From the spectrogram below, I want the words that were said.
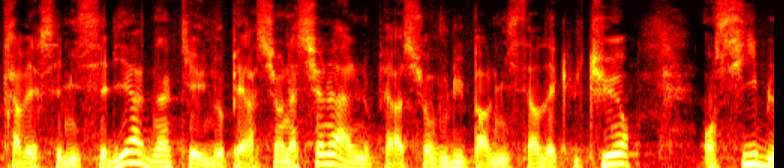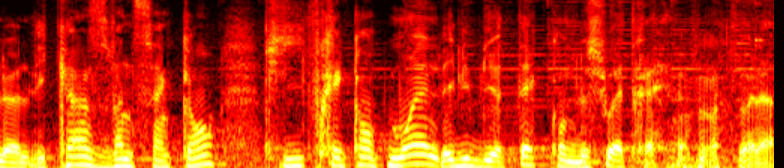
travers ces hein, qui est une opération nationale, une opération voulue par le ministère de la Culture, on cible les 15-25 ans qui fréquentent moins les bibliothèques qu'on ne le souhaiterait. voilà.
